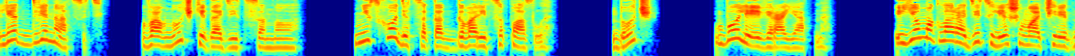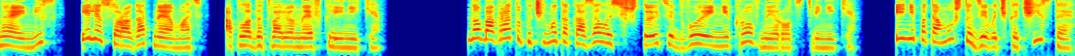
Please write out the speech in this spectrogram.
лет 12. Во внучке годится, но... Не сходятся, как говорится, пазлы. Дочь? более вероятно. Ее могла родить лешему очередная мисс или суррогатная мать, оплодотворенная в клинике. Но Баграту почему-то казалось, что эти двое не кровные родственники. И не потому, что девочка чистая,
